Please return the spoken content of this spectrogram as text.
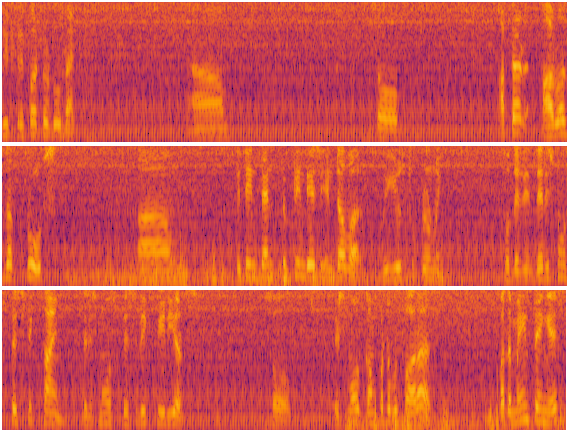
we prefer to do that. Um, so after harvest the fruits um, within 10-15 days interval we used to pruning. So there is, there is no specific time there is no specific periods. So it's more comfortable for us. But the main thing is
